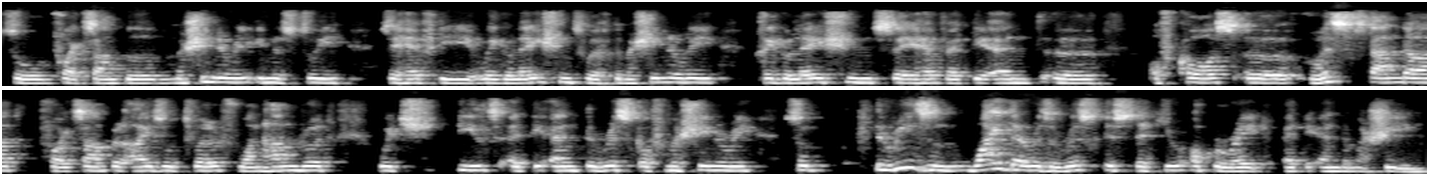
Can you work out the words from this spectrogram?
so, for example, machinery industry, they have the regulations with the machinery regulations. They have at the end, uh, of course, a risk standard, for example, ISO 12100, which deals at the end the risk of machinery. So the reason why there is a risk is that you operate at the end a machine.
